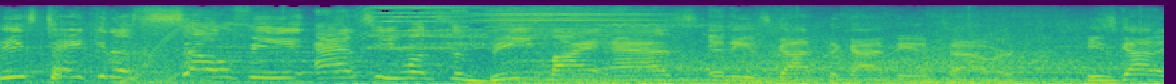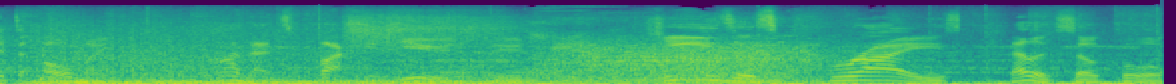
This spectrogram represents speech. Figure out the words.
He's taking a selfie as he wants to beat my ass, and he's got the goddamn tower. He's got it. To, oh my god, that's fucking huge, dude. Jesus Christ. That looks so cool.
